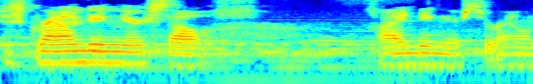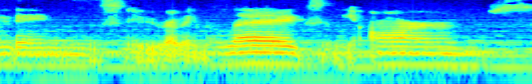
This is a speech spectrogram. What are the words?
just grounding yourself, finding your surroundings, maybe rubbing the legs and the arms,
